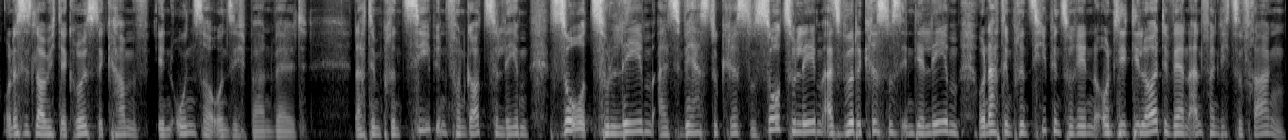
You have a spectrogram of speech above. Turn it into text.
Und das ist, glaube ich, der größte Kampf in unserer unsichtbaren Welt nach den Prinzipien von Gott zu leben, so zu leben, als wärst du Christus, so zu leben, als würde Christus in dir leben und nach den Prinzipien zu reden. Und die, die Leute werden anfangen, dich zu fragen.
